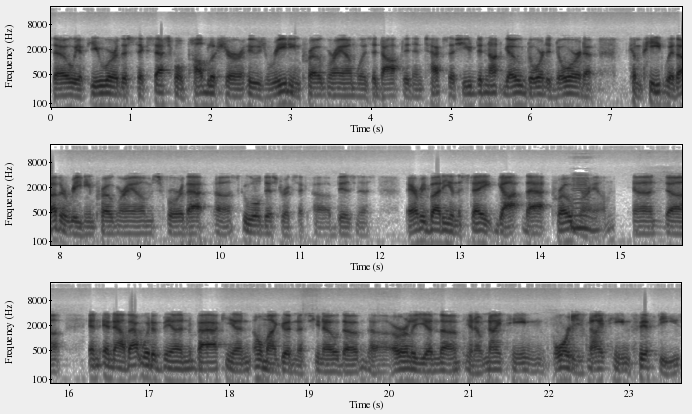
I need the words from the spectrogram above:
So, if you were the successful publisher whose reading program was adopted in Texas, you did not go door to door to compete with other reading programs for that uh, school district's uh, business. Everybody in the state got that program, mm. and uh, and and now that would have been back in oh my goodness you know the, the early in the you know 1940s 1950s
